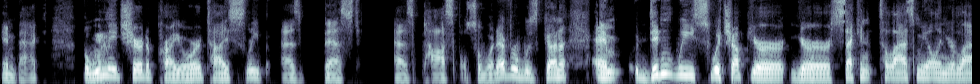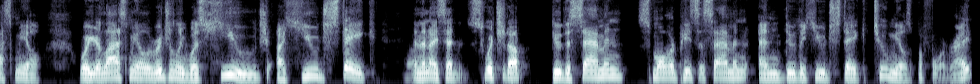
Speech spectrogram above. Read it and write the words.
impact but we Right. made sure to prioritize sleep as best as possible so whatever was gonna and didn't we switch up your your second to last meal and your last meal where your last meal originally was huge a huge steak and then i said switch it up do the salmon smaller piece of salmon and do the huge steak two meals before right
